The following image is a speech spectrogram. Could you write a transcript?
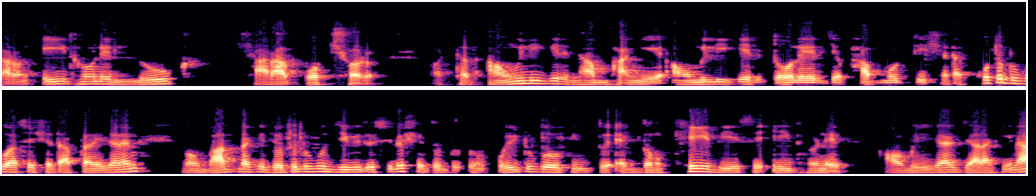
কারণ এই ধরনের লোক সারা বছর, অর্থাৎ আওয়ামী লীগের নাম ভাঙিয়ে, আওয়ামী লীগের দলের যে ভাবমূর্তি, সেটা কতটুকু আছে সেটা আপনারাই জানেন। এবং বাদ বাকি যতটুকু জীবিত ছিল সে ওইটুকুও কিন্তু একদম খেয়ে দিয়েছে এই ধরনের আওয়ামী লীগার যারা কিনা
